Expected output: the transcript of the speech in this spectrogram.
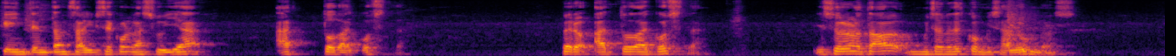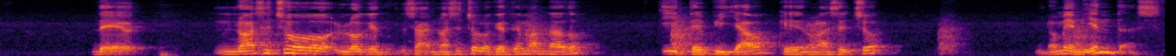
que intentan salirse con la suya a toda costa. Pero a toda costa. Y eso lo he notado muchas veces con mis alumnos. De, no has hecho lo que, o sea, no has hecho lo que te he mandado y te he pillado que no lo has hecho, no me mientas.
